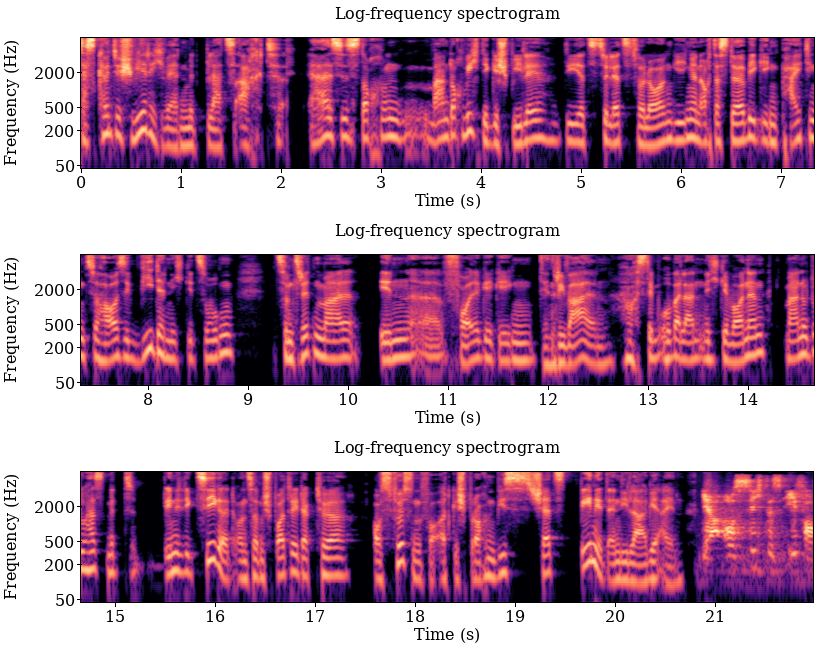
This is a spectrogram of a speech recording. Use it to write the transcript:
das könnte schwierig werden mit Platz 8. Ja, es ist doch waren doch wichtige Spiele, die jetzt zuletzt verloren gingen. Auch das Derby gegen Peiting zu Hause wieder nicht gezogen. Zum dritten Mal in äh, Folge gegen den Rivalen aus dem Oberland nicht gewonnen. Manu, du hast mit Benedikt Ziegert, unserem Sportredakteur aus Füssen vor Ort gesprochen. Wie schätzt Bene denn die Lage ein? Ja, aus Sicht des EV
